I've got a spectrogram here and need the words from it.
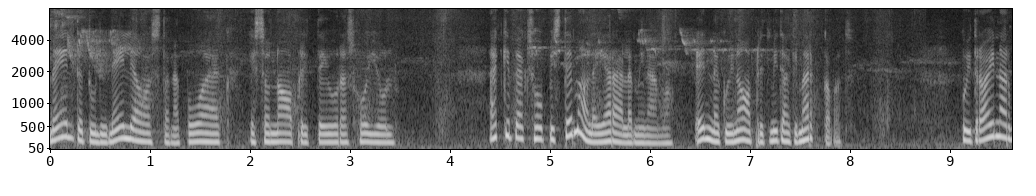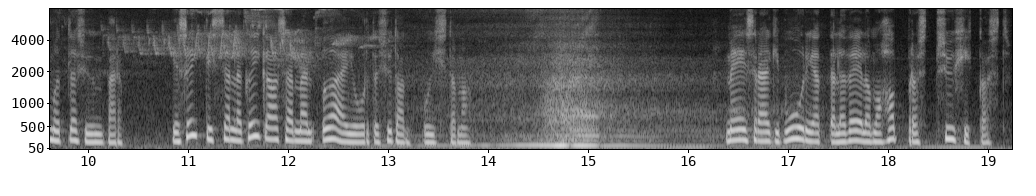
meelde tuli nelja-aastane poeg, kes on naabrite juures hoiul. äkki peaks hoopis temale järele minema, enne kui naabrid midagi märkavad. kuid Rainar mõtles ümber ja sõitis selle kõige asemel õe juurde südant puistama. Mees räägib uurijatele veel oma haprast psüühikast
